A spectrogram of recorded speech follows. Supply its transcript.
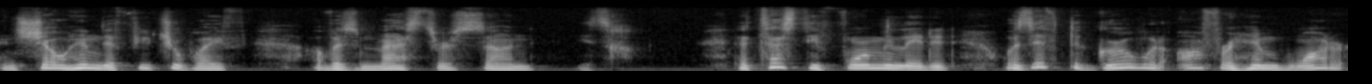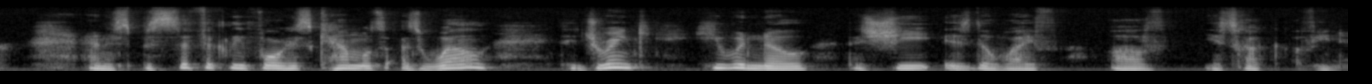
and show him the future wife of his master's son Yitzchak. The test he formulated was if the girl would offer him water, and specifically for his camels as well, to drink, he would know that she is the wife of Yitzchak Avinu.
